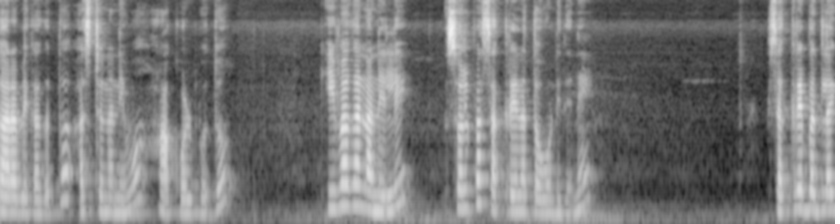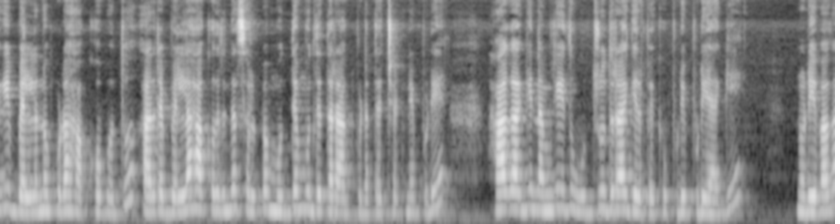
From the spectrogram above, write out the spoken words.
ಖಾರ ಬೇಕಾಗುತ್ತೋ ಅಷ್ಟನ್ನು ನೀವು ಹಾಕ್ಕೊಳ್ಬೋದು ಇವಾಗ ನಾನಿಲ್ಲಿ ಸ್ವಲ್ಪ ಸಕ್ಕರೆನ ತೊಗೊಂಡಿದ್ದೀನಿ. ಸಕ್ಕರೆ ಬದಲಾಗಿ ಬೆಲ್ಲನೂ ಕೂಡ ಹಾಕ್ಕೋಬೋದು. ಆದರೆ ಬೆಲ್ಲ ಹಾಕೋದ್ರಿಂದ ಸ್ವಲ್ಪ ಮುದ್ದೆ ಮುದ್ದೆ ಥರ ಆಗಿಬಿಡುತ್ತೆ ಚಟ್ನಿ ಪುಡಿ. ಹಾಗಾಗಿ ನಮಗೆ ಇದು ಉದ್ರುದ್ರಾಗಿರಬೇಕು ಪುಡಿ ಪುಡಿಯಾಗಿ. ನೋಡಿ ಇವಾಗ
